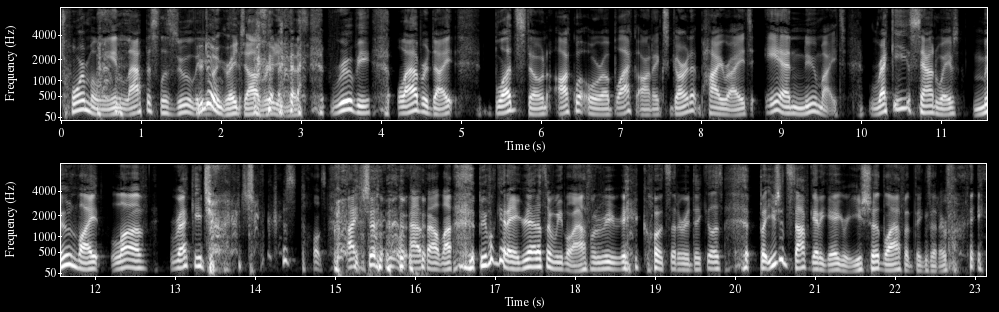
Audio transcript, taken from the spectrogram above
tourmaline, lapis lazuli. You're doing a great job reading this. ruby, labradite, bloodstone, aqua aura, black onyx, garnet pyrite, and numite. Reiki sound waves, moonlight, love, Reiki charged crystals. I shouldn't laugh out loud. People get angry at us and we laugh when we read quotes that are ridiculous. But you should stop getting angry. You should laugh at things that are funny.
